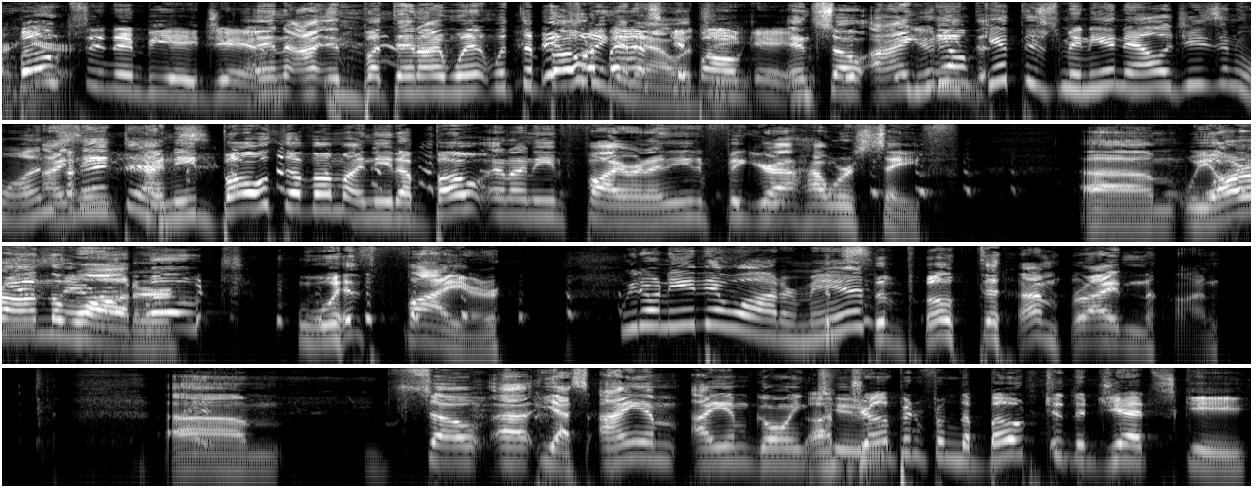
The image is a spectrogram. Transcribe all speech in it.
There's no boats here. in NBA Jam. And I, but then I went with the It's a boating basketball analogy, game. and so I you need don't the- get this many analogies in one I need. I need both of them. I need a boat and I need fire, and I need to figure out how we're safe. Um, we are on is the there a water boat? With fire. We don't need the water, man. It's the boat that I'm riding on. Um, so uh, yes, I am. I am going I'm to jumping from the boat to the jet ski,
